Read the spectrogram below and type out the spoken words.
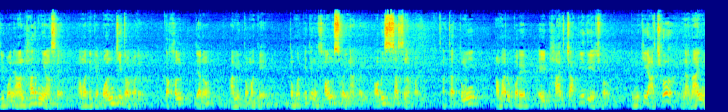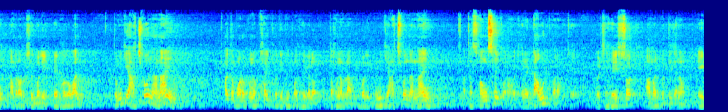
জীবনে আন্ধার নিয়ে আসে, আমাদেরকে বঞ্চিত করে, তখন যেন আমি তোমাকে তোমাকে যেন সংশয় না করি, অবিশ্বাস না করি। অর্থাৎ তুমি আমার উপরে এই ভার চাপিয়ে দিয়েছ। তুমি কি আছো? না, নাই আমরা অবশ্যই বলি, হে ভগবান, তুমি কি আছো না নাই? হয়তো বড় কোনো ক্ষয়ক্ষতি, বিপদ হয়ে গেল, তখন আমরা বলি, তুমি কি আছো না নাই? অর্থাৎ সংশয় করা হয়, এখানে ডাউট করা হচ্ছে। বলছে, হে ঈশ্বর, আমার প্রতি যেন এই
